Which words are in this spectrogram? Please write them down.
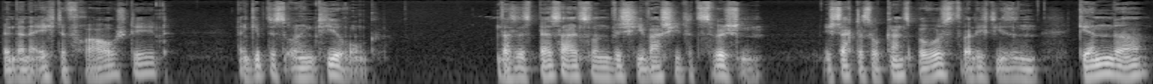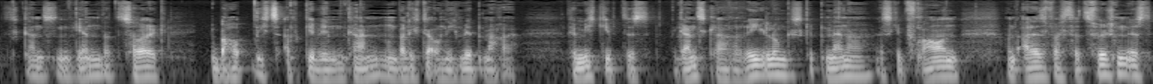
wenn da eine echte Frau steht, dann gibt es Orientierung. Und das ist besser als so ein Wischiwaschi dazwischen. Ich sage das auch ganz bewusst, weil ich diesen Gender, das ganzen Genderzeug überhaupt nichts abgewinnen kann und weil ich da auch nicht mitmache. Für mich gibt es eine ganz klare Regelung. Es gibt Männer, es gibt Frauen und alles, was dazwischen ist,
